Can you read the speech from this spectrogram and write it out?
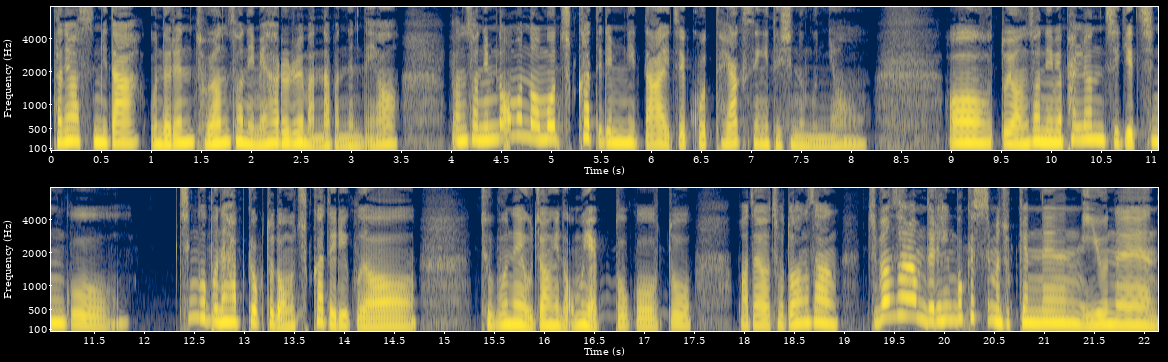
다녀왔습니다. 오늘은 조연서님의 하루를 만나봤는데요. 연서님 너무너무 축하드립니다. 이제 곧 대학생이 되시는군요. 어, 또 연서님의 8년지기 친구, 친구분의 합격도 너무 축하드리고요. 두 분의 우정이 너무 예쁘고, 또, 맞아요. 저도 항상 주변 사람들이 행복했으면 좋겠는 이유는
